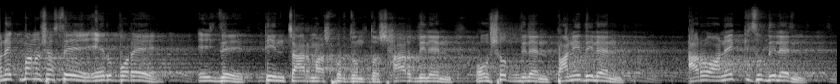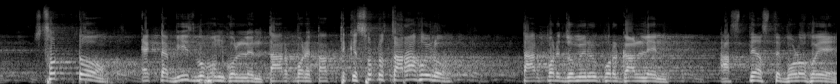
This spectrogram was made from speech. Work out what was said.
অনেক মানুষ আছে এর উপরে এই যে তিন, চার মাস পর্যন্ত সার দিলেন, ঔষধ দিলেন, পানি দিলেন আরও অনেক কিছু দিলেন। ছোট্ট একটা বীজ বপন করলেন, তারপরে তার থেকে ছোট চারা হইল, তারপরে জমির উপর গাড়লেন আস্তে আস্তে বড় হয়ে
